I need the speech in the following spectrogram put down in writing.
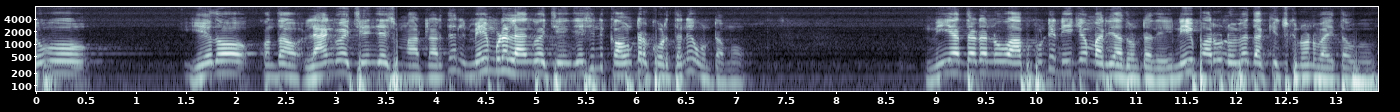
నువ్వు ఏదో కొంత లాంగ్వేజ్ చేంజ్ చేసి మాట్లాడితే మేము కూడా లాంగ్వేజ్ చేంజ్ చేసి కౌంటర్ కొడుతూనే ఉంటాము. నీ అంతటా నువ్వు ఆపుకుంటే నీకేం మర్యాద ఉంటుంది? నీ పరువు నువ్వే దక్కించుకున్నావు అవుతావు.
